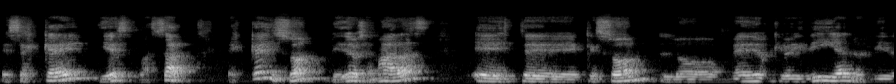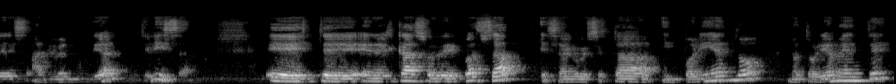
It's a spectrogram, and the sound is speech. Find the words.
es Skype y es WhatsApp. Skype son videollamadas este, que son los medios que hoy día los líderes a nivel mundial utilizan. Este, en el caso de WhatsApp, es algo que se está imponiendo notoriamente,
